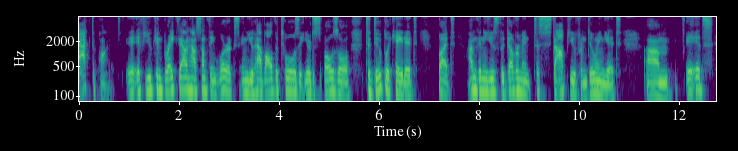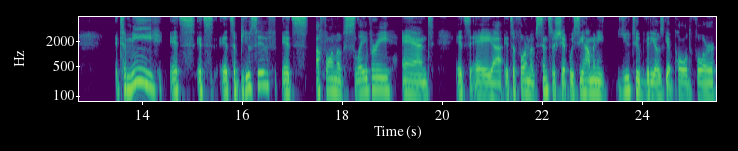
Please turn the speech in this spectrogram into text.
act upon it. If you can break down how something works and you have all the tools at your disposal to duplicate it but i'm going to use the government to stop you from doing it um, it's to me it's it's it's abusive. It's a form of slavery and it's a uh, it's a form of censorship. We see how many youtube videos get pulled for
